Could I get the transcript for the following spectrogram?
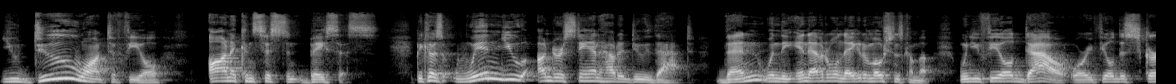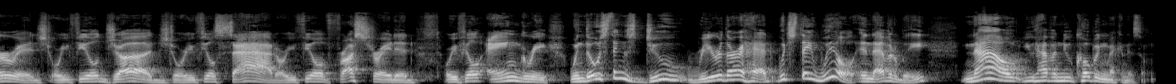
you do want to feel on a consistent basis. Because when you understand how to do that, then when the inevitable negative emotions come up, when you feel doubt or you feel discouraged or you feel judged or you feel sad or you feel frustrated or you feel angry, when those things do rear their head, which they will inevitably, now you have a new coping mechanism.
